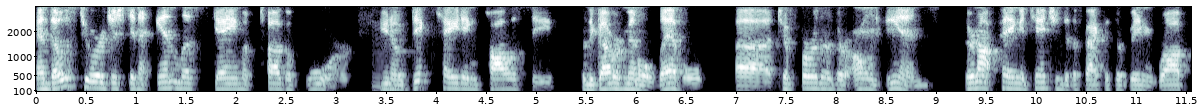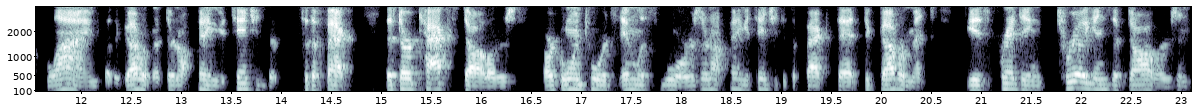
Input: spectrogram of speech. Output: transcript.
And those two are just in an endless game of tug of war, mm-hmm. you know, dictating policy from the governmental level uh, to further their own ends. They're not paying attention to the fact that they're being robbed blind by the government. They're not paying attention to, to the fact that their tax dollars are going towards endless wars. They're not paying attention to the fact that the government is printing trillions of dollars and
